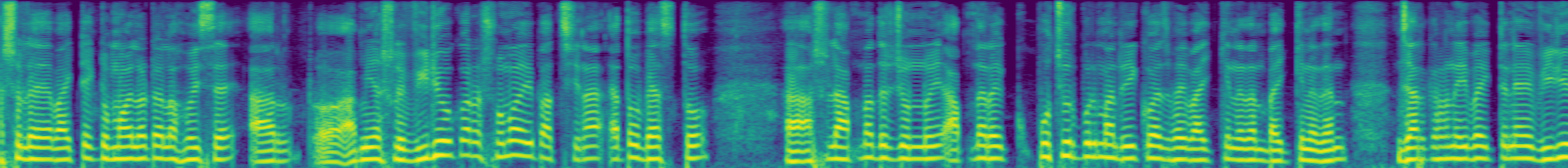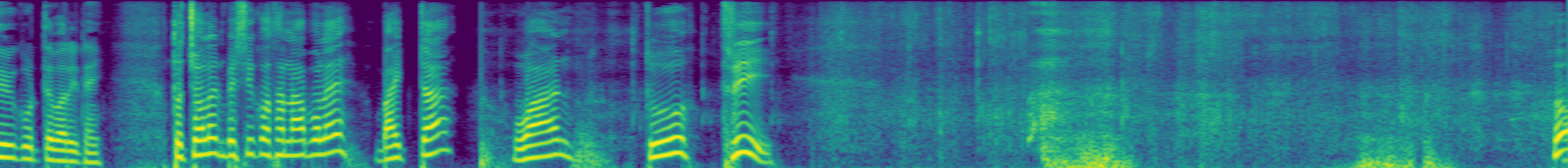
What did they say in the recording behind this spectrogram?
আসলে বাইকটা একটু ময়লা টয়লা হয়েছে আর আমি আসলে ভিডিও করার সময়ই পাচ্ছি না, এত ব্যস্ত। আসলে আপনাদের জন্যই আপনারা প্রচুর পরিমাণ রিকোয়েস্ট ভাই বাইক কিনে দেন বাইক কিনে দেন। যার কারণে এই বাইকটা নিয়ে আমি ভিডিওই করতে পারি নাই। তো চলেন বেশি কথা না বলে বাইকটা ওয়ান টু থ্রি ও!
